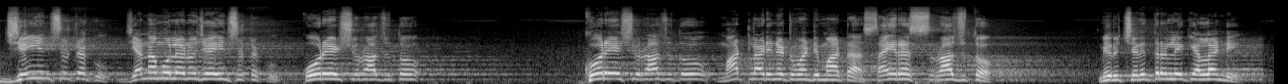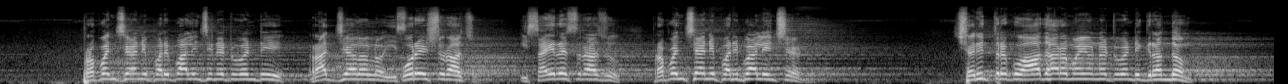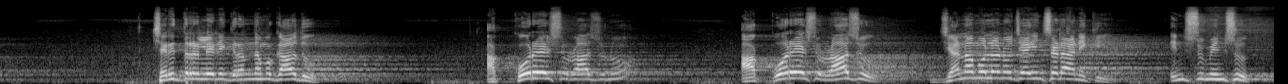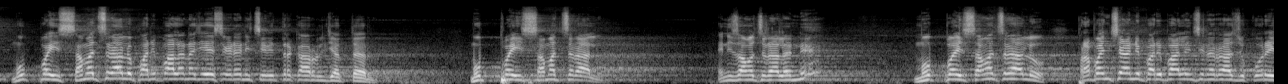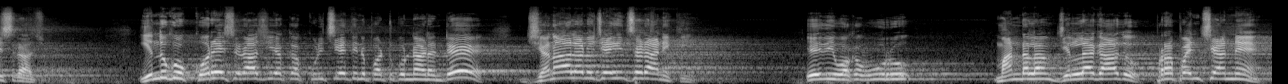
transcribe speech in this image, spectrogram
జయించుటకు జనములను జయించుటకు కోరేషు రాజుతో కోరేషు రాజుతో మాట్లాడినటువంటి మాట సైరస్ రాజుతో. మీరు చరిత్రలోకి వెళ్ళండి. ప్రపంచాన్ని పరిపాలించినటువంటి రాజ్యాలలో ఈ కోరేషు రాజు ఈ సైరస్ రాజు ప్రపంచాన్ని పరిపాలించాడు. చరిత్రకు ఆధారమై ఉన్నటువంటి గ్రంథం. చరిత్ర లేని గ్రంథము కాదు. ఆ కోరేషు రాజును ఆ కోరేషు రాజు జనములను జయించడానికి ఇంచుమించు ముప్పై సంవత్సరాలు పరిపాలన చేసాడని చరిత్రకారులు చెప్తారు. ముప్పై సంవత్సరాలు. ఎన్ని సంవత్సరాలండి? ముప్పై సంవత్సరాలు ప్రపంచాన్ని పరిపాలించిన రాజు కోరేష్ రాజు. ఎందుకు కోరేష్ రాజు యొక్క కుడి చేతిని పట్టుకున్నాడంటే జనాలను జయించడానికి. ఏది ఒక ఊరు మండలం జిల్లా కాదు ప్రపంచాన్నే.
